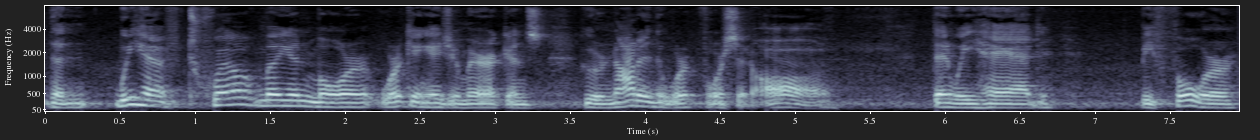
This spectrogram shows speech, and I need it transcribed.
then we have 12 million more working age Americans who are not in the workforce at all than we had before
